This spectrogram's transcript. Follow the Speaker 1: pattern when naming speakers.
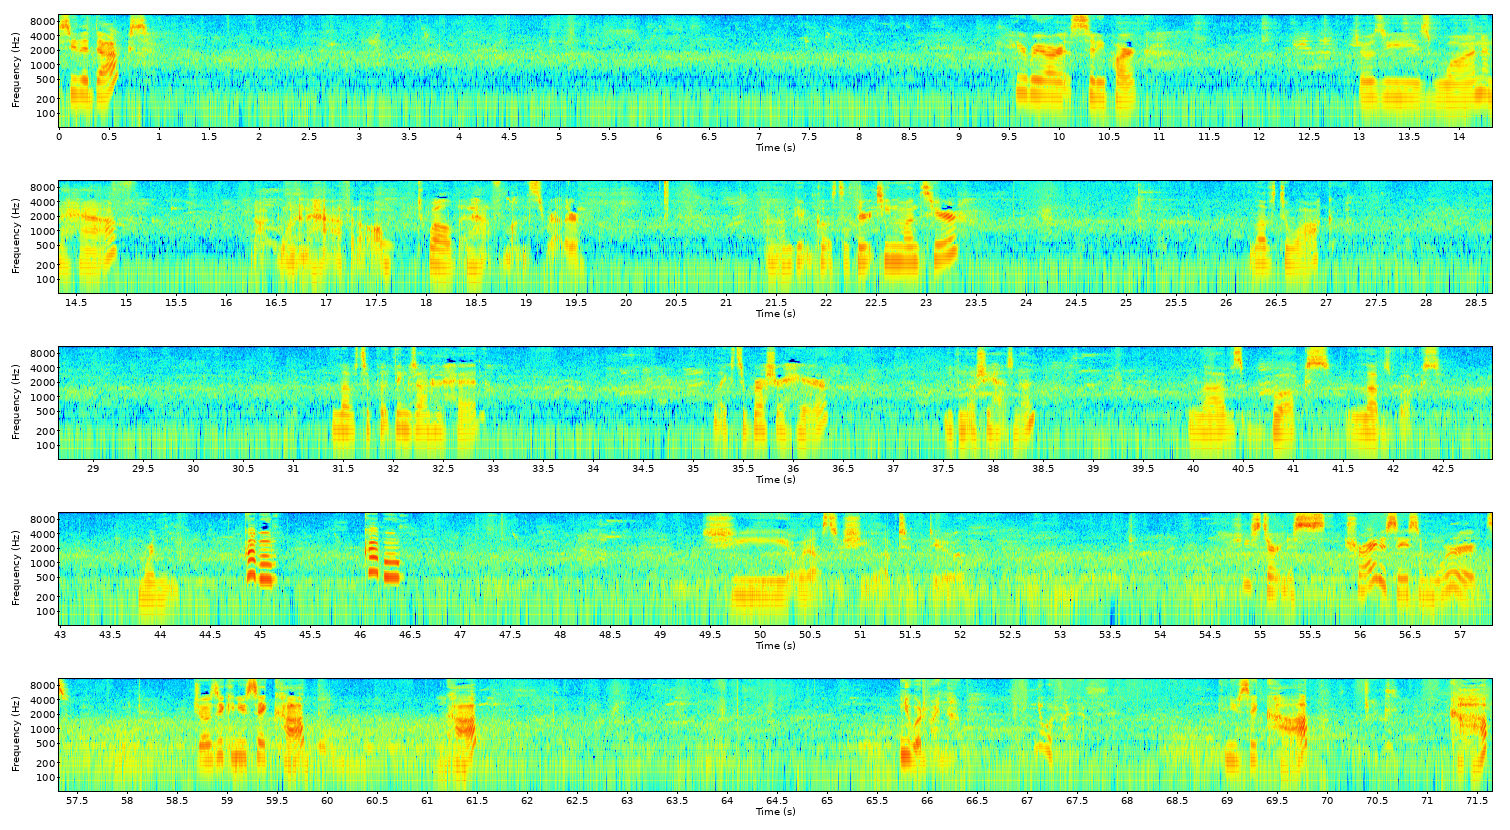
Speaker 1: see the ducks? Here we are at City Park. Josie's one and a half. Not one and a half at all. Twelve and a half months, rather. I'm getting close to 13 months here. Loves to walk. Loves to put things on her head. Likes to brush her hair, even though she has none. Loves books. Loves books. More than... Kaboom! Kaboom! She... What else does she love to do? She's starting to try to say some words. Josie, can you say cup? Cup? You would find that. You would find that. Can you say cup? Cup?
